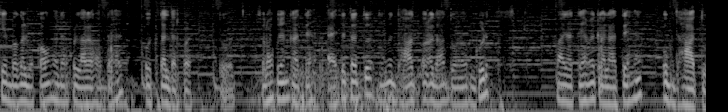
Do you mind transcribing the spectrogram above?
के बगल में कौन सा दर्पण लगा होता है? उत्तल दर्पण। तो सोलह क्वेश्चन कहते हैं। ऐसे तत्व जिनमें धातु और अधातु दोनों गुण पाए जाते हैं, हमें कहलाते हैं उपधातु।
